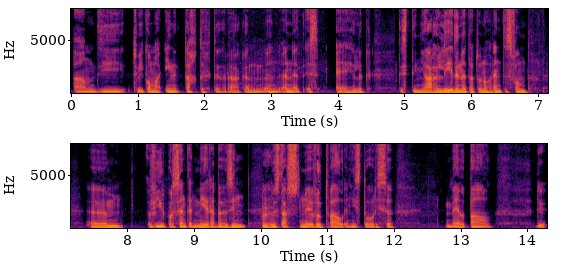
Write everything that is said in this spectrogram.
aan die 2,81 te geraken. En het is eigenlijk, het is tien jaar geleden hè, dat we nog rentes van ehm 4% en meer hebben gezien. Dus daar sneuvelt wel een historische mijlpaal. De,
